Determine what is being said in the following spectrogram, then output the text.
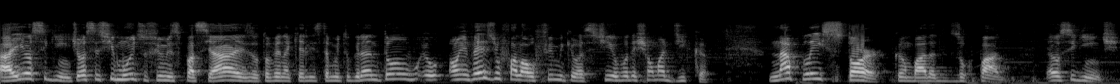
Aí é o seguinte, eu assisti muitos filmes espaciais, eu tô vendo aqui a lista muito grande, então eu, ao invés de eu falar o filme que eu assisti, eu vou deixar uma dica. Na Play Store, cambada de desocupado, é o seguinte,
